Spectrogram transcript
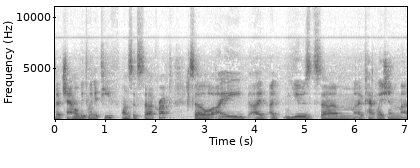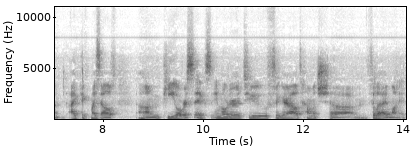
the channel between the teeth once it's uh, cropped. So I, I, I used um, a calculation I, I picked myself um, p over 6 in order to figure out how much um, fillet I wanted.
